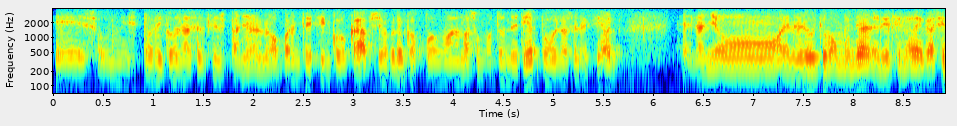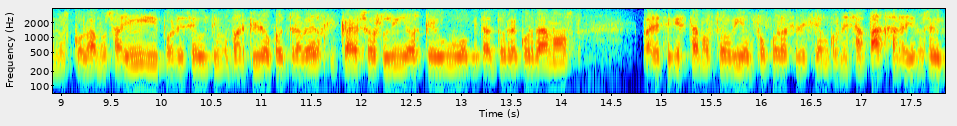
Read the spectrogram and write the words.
que es un histórico de la selección española, ¿no? 45 caps, yo creo que jugó además un montón de tiempo en la selección. El año, en el último mundial, en el 19, casi nos colamos ahí por ese último partido contra Bélgica, esos líos que hubo que tanto recordamos. Parece que estamos todavía un poco la selección con esa pájara. Yo no sé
